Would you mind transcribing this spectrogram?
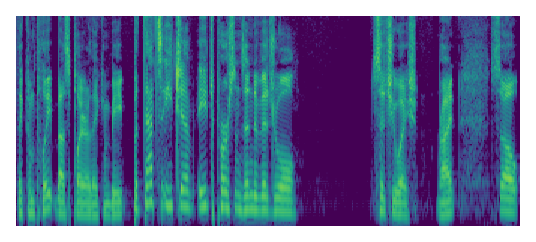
the complete best player they can be. But that's each each person's individual situation, right? So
